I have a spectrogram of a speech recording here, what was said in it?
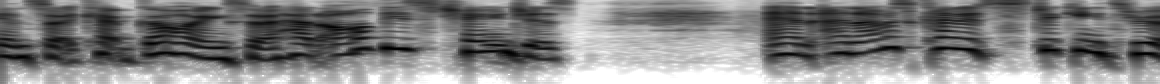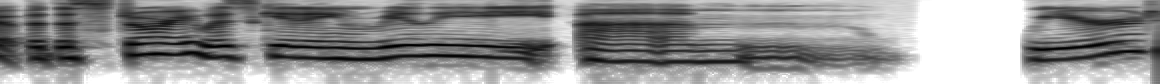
and so it kept going. So it had all these changes, and and I was kind of sticking through it, but the story was getting really um, weird.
